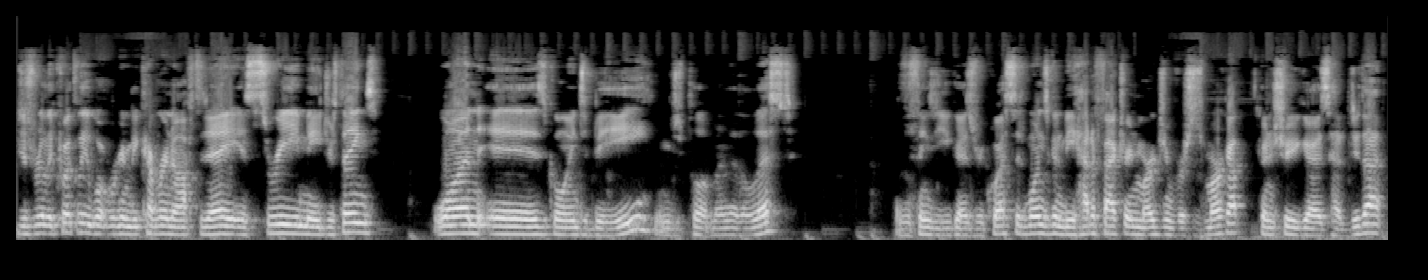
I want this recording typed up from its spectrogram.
just really quickly, what we're gonna be covering off today is three major things. One is going to be, let me just pull up my little list of the things that you guys requested. One's going to be how to factor in margin versus markup. I'm going to show you guys how to do that,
